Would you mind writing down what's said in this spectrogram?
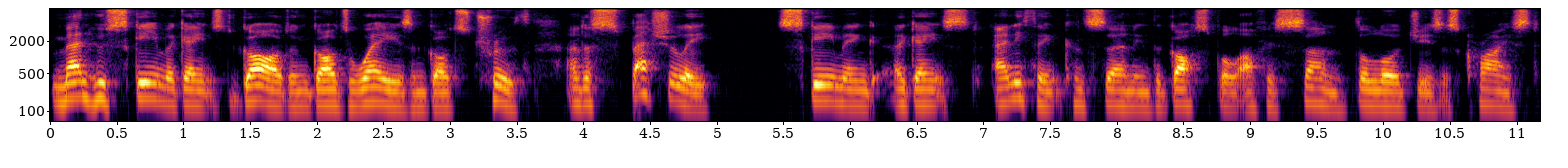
Men who scheme against God and God's ways and God's truth, and especially scheming against anything concerning the gospel of his Son, the Lord Jesus Christ,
